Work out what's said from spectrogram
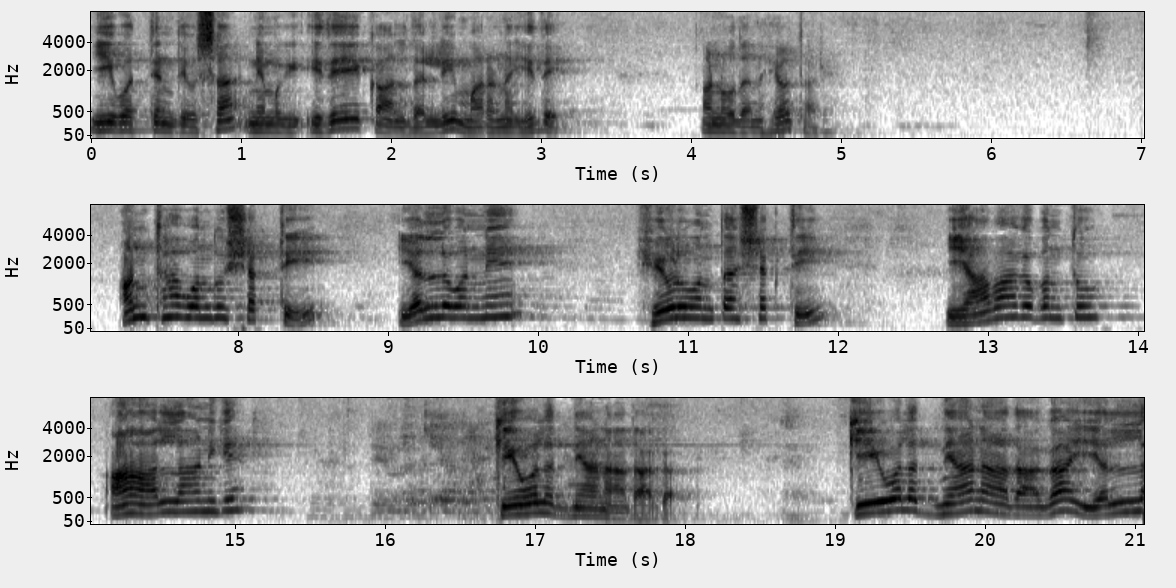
ಇವತ್ತಿನ ದಿವಸ ನಿಮಗೆ ಇದೇ ಕಾಲದಲ್ಲಿ ಮರಣ ಇದೆ ಅನ್ನೋದನ್ನು ಹೇಳ್ತಾರೆ. ಅಂಥ ಒಂದು ಶಕ್ತಿ ಎಲ್ಲವನ್ನೇ ಹೇಳುವಂಥ ಶಕ್ತಿ ಯಾವಾಗ ಬಂತು? ಆ ಅಲ್ಲಾನಿಗೆ? ಕೇವಲ ಜ್ಞಾನ ಆದಾಗ. ಕೇವಲ ಜ್ಞಾನ ಆದಾಗ ಎಲ್ಲ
